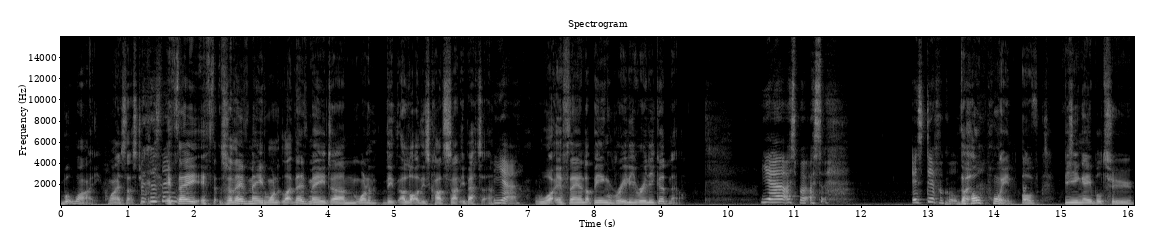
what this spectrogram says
But why? Why is that stupid? Because then- if they if so they've made one like they've made um one of the a lot of these cards slightly better. Yeah, What if they end up being really really good now? yeah. I suppose I it's difficult. The but- whole point of being able to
